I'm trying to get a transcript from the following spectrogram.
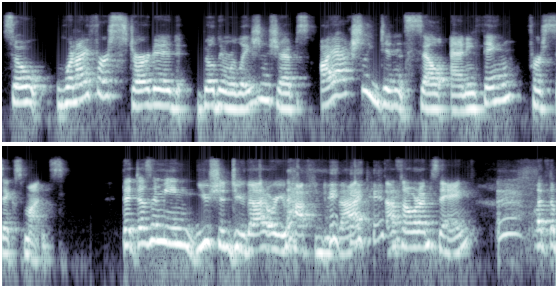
So when I first started building relationships, I actually didn't sell anything for six months. That doesn't mean you should do that or you have to do that. That's not what I'm saying. But the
